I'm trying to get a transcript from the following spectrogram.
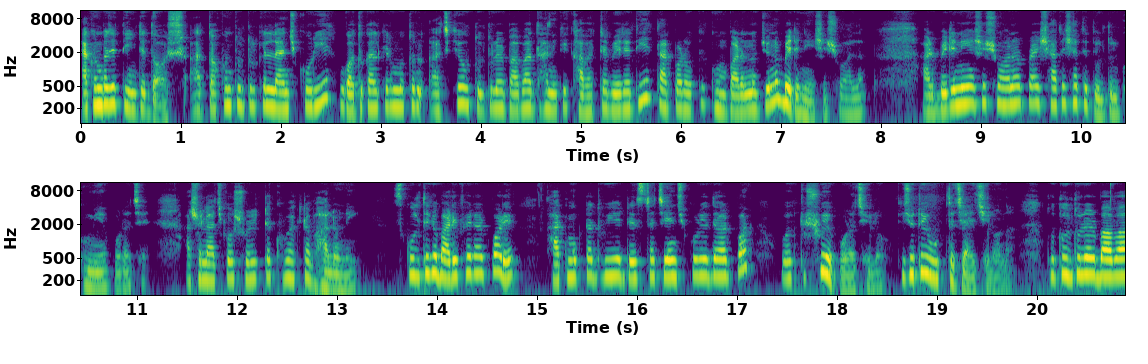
এখন বাজে তিনটে দশ। আর তখন তুলতুলকে লাঞ্চ করিয়ে গতকালকের মতন আজকেও তুলতুলের বাবা ধানিকে খাবারটা বেড়ে দিয়ে তারপর ওকে ঘুম পাড়ানোর জন্য বেডে নিয়ে এসে শোয়ালাম। আর বেডে নিয়ে এসে শোয়ানোর প্রায় সাথে সাথে তুলতুল ঘুমিয়ে পড়েছে। আসলে আজকে ওর শরীরটা খুব একটা ভালো নেই। স্কুল থেকে বাড়ি ফেরার পরে হাত মুখটা ধুয়ে ড্রেসটা চেঞ্জ করিয়ে দেওয়ার পর ও একটু শুয়ে পড়েছিল, কিছুতেই উঠতে চাইছিল না। তো তুলতুলের বাবা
